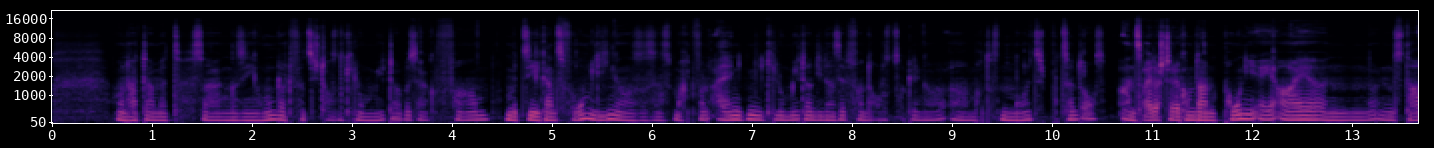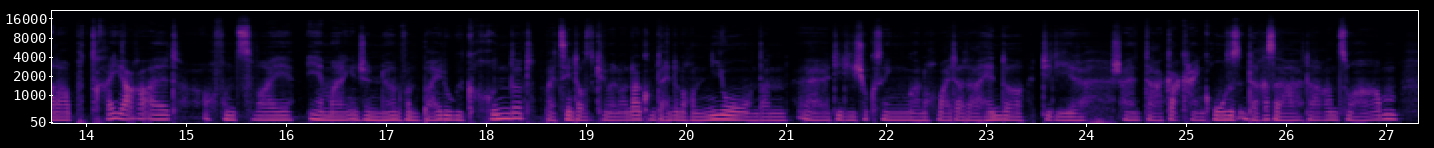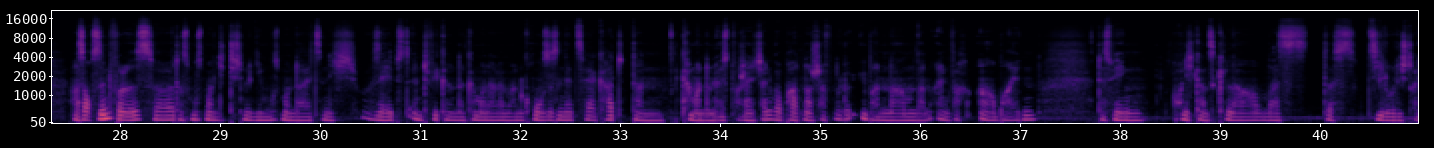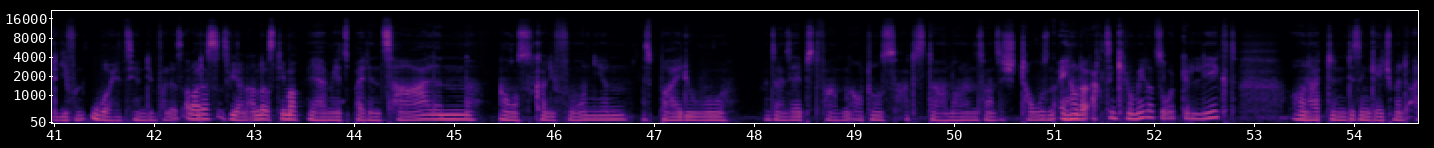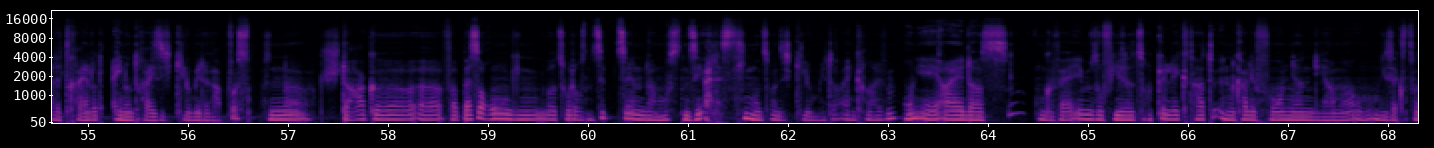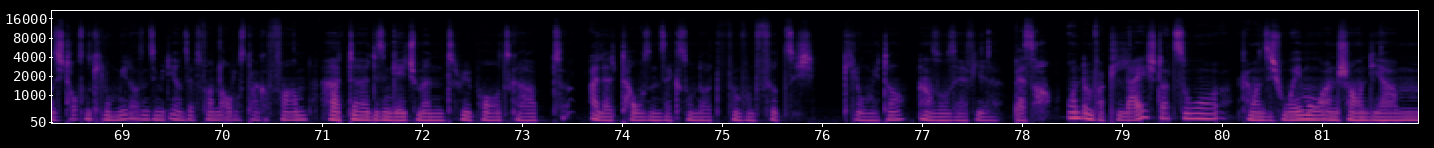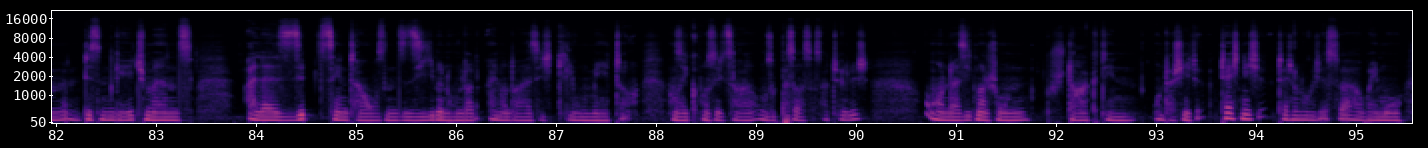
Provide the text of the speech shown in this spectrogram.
und hat damit, sagen sie, 140.000 Kilometer bisher gefahren, womit sie ganz vorn liegen. Also es macht von allen Kilometern, die da selbst von der Autos zurücklegen, äh, macht das 90 Prozent aus. An zweiter Stelle kommt dann Pony AI, ein, ein Startup, drei Jahre alt, auch von zwei ehemaligen Ingenieuren von Baidu gegründet, bei 10.000 Kilometern. Und dann kommt dahinter noch ein NIO und dann äh, Didi Schuxing noch weiter dahinter. Didi scheint da gar kein großes Interesse daran zu haben, was auch sinnvoll ist. Äh, das muss man, die Technologie muss man da jetzt nicht selbst entwickeln. Da kann man dann, wenn man ein großes Netzwerk hat, dann kann man dann höchstwahrscheinlich dann über Partnerschaften oder Übernahmen dann einfach arbeiten. Deswegen auch nicht ganz klar, was das Ziel oder die Strategie von Uber jetzt hier in dem Fall ist. Aber das ist wieder ein anderes Thema. Wir haben jetzt bei den Zahlen aus Kalifornien, ist Baidu mit seinen selbstfahrenden Autos, hat es da 29.118 Kilometer zurückgelegt und hat den Disengagement alle 331 Kilometer gehabt. Was eine starke äh, Verbesserung gegenüber 2017. Da mussten sie alle 27 Kilometer eingreifen. Uni AI, das ungefähr ebenso viel zurückgelegt hat in Kalifornien. Die haben um die 26.000 Kilometer sind sie mit ihren selbstfahrenden Autos da gefahren. Hat äh, Disengagement Reports gehabt, alle 1645 Kilometer, also sehr viel besser. Und im Vergleich dazu kann man sich Waymo anschauen, die haben Disengagements alle 17.731 Kilometer. Also je größer die Zahl, umso besser ist das natürlich. Und da sieht man schon stark den Unterschied. Technisch, technologisch ist äh, Waymo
